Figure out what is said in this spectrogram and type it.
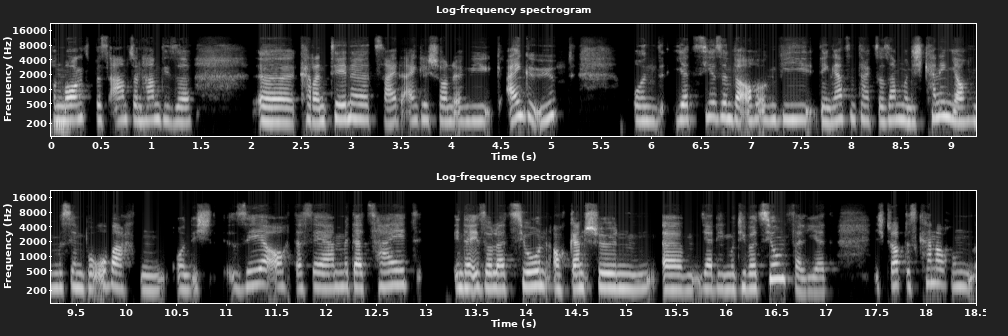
von mhm. morgens bis abends und haben diese äh, Quarantänezeit eigentlich schon irgendwie eingeübt. Und jetzt hier sind wir auch irgendwie den ganzen Tag zusammen und ich kann ihn ja auch ein bisschen beobachten. Und ich sehe auch, dass er mit der Zeit in der Isolation auch ganz schön ähm, ja die Motivation verliert. Ich glaube, das kann auch ein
